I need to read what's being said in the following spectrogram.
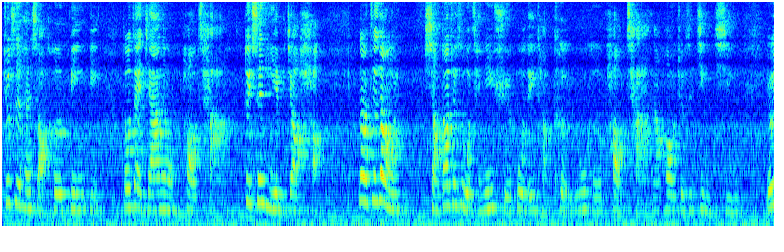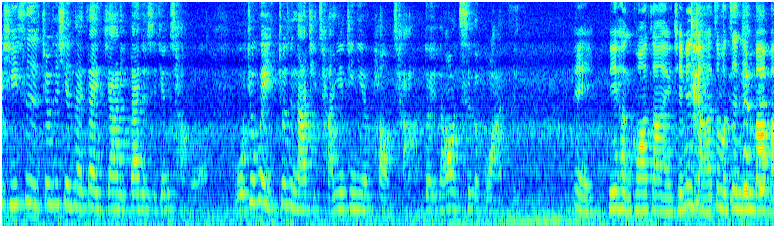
就是很少喝冰饮，都在家那种泡茶，对身体也比较好。那这让我想到，就是我曾经学过的一堂课，如何泡茶，然后就是静心。尤其是就是现在在家里待的时间长了，我就会就是拿起茶叶静静的泡茶，对，然后吃个瓜子。哎、你很夸张哎！前面讲的这么正经八百，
